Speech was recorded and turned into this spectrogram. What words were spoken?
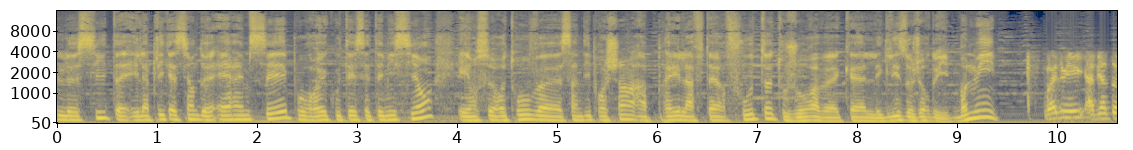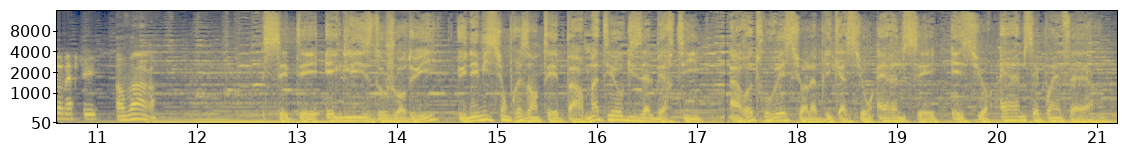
le site et l'application de RMC pour écouter cette émission. Et on se retrouve euh, samedi prochain après l'after foot, toujours avec euh, l'église d'aujourd'hui. Bonne nuit. Bonne nuit, à bientôt, merci. Au revoir. C'était Église d'aujourd'hui, une émission présentée par Matteo Ghisalberti, à retrouver sur l'application RMC et sur rmc.fr.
